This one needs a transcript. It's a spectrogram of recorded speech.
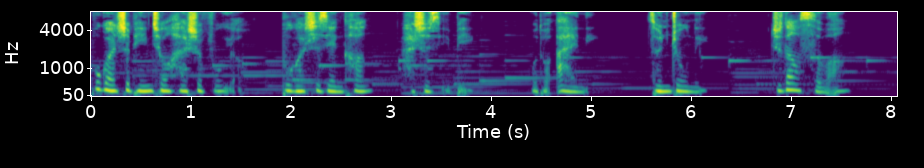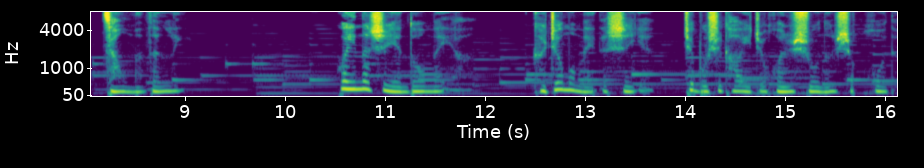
不管是贫穷还是富有，不管是健康还是疾病，我都爱你。尊重你，直到死亡将我们分离。婚姻的誓言多美啊！可这么美的誓言，却不是靠一纸婚书能守护的，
